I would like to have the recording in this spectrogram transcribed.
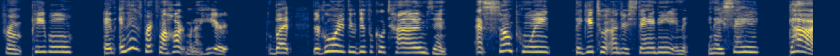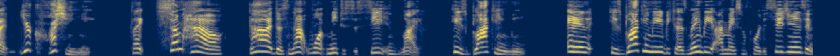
from people, and, and it breaks my heart when I hear it, but they're going through difficult times, and at some point, they get to an understanding and, and they say, God, you're crushing me. Like somehow God does not want me to succeed in life. He's blocking me. And he's blocking me because maybe I made some poor decisions and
